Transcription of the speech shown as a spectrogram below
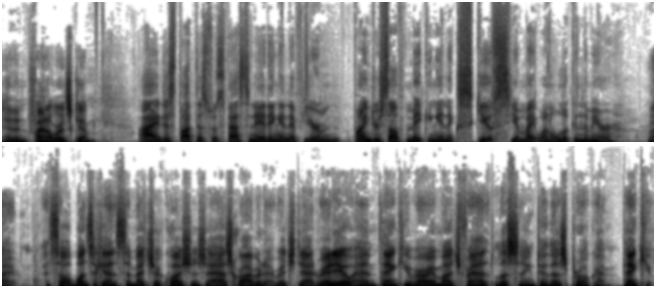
And in final words, Kim? I just thought this was fascinating, and if you find yourself making an excuse, you might want to look in the mirror. Right. And so, once again, submit your questions to Ask Robert at Rich Dad Radio. And thank you very much for listening to this program. Thank you.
